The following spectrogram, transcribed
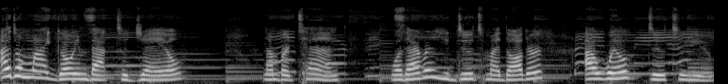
I don't mind going back to jail. Number 10, whatever you do to my daughter, I will do to you.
